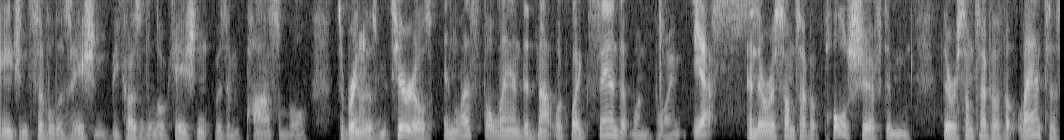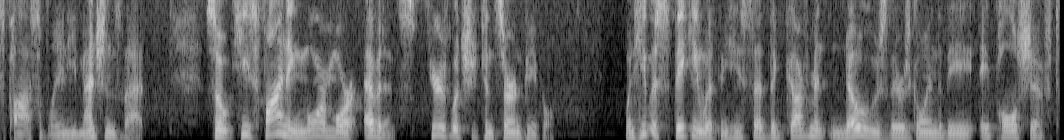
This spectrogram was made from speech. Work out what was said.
ancient civilization because of the location. It was impossible to bring those mm-hmm. materials unless the land did not look like sand at one point yes. and there was some type of pole shift and there was some type of Atlantis possibly, and he mentions that. So he's finding more and more evidence. Here's what should concern people. When he was speaking with me, he said the government knows there's going to be a pole shift.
